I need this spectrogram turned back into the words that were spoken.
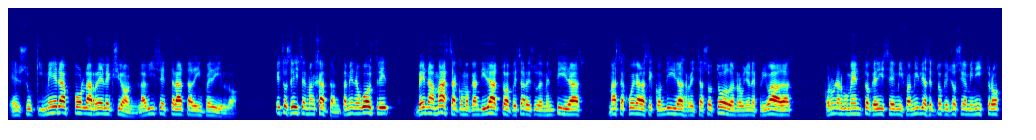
en su quimera por la reelección. La vice trata de impedirlo. Eso se dice en Manhattan. También en Wall Street ven a Massa como candidato a pesar de sus desmentiras. Massa juega a las escondidas, rechazó todo en reuniones privadas, con un argumento que dice mi familia aceptó que yo sea ministro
